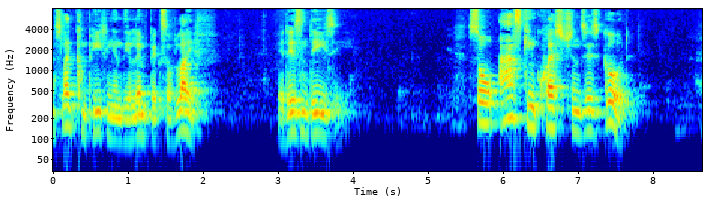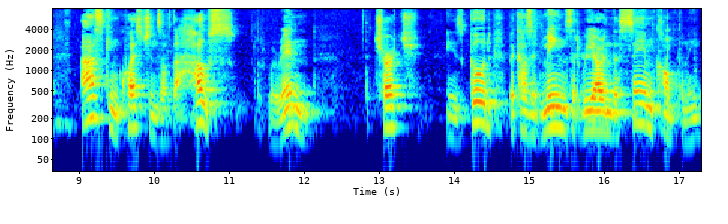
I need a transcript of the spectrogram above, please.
It's like competing in the Olympics of life. It isn't easy. So asking questions is good. Asking questions of the house that we're in, the church, is good because it means that we are in the same company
